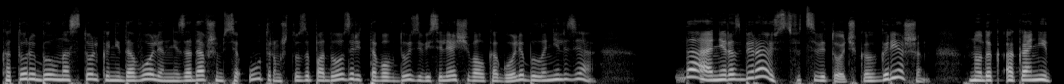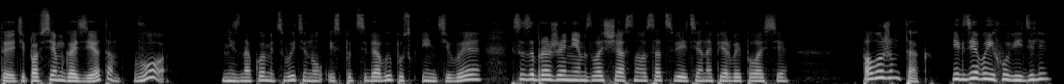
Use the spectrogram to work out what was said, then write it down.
который был настолько недоволен незадавшимся утром, что заподозрить того в дозе веселящего алкоголя было нельзя — «Да, не разбираюсь в цветочках, грешен. Но так акониты эти по всем газетам. Во!» Незнакомец вытянул из-под себя выпуск Интивея с изображением злосчастного соцветия на первой полосе. «Положим так. И где вы их увидели?»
